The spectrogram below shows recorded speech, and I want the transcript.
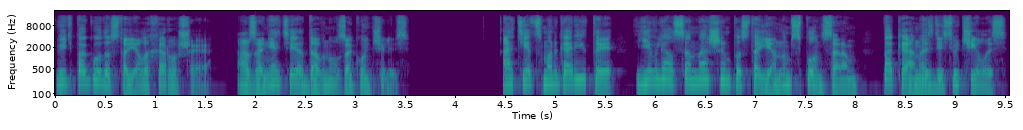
ведь погода стояла хорошая, а занятия давно закончились. «Отец Маргариты являлся нашим постоянным спонсором, пока она здесь училась»,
